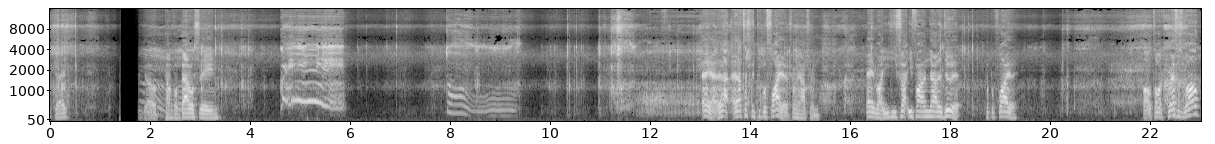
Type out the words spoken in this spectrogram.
Okay. Here we go, time for battle scene. Hey, that, that's actually purple fire coming out from. Hey, bro, you, you, you found out how to do it. Purple fire. Oh, talk breath as well?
